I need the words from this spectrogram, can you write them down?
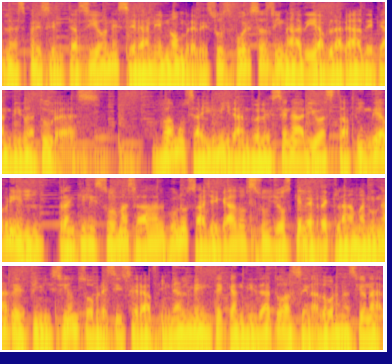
Las presentaciones serán en nombre de sus fuerzas y nadie hablará de candidaturas. Vamos a ir mirando el escenario hasta fin de abril, tranquilizó más a algunos allegados suyos que le reclaman una definición sobre si será finalmente candidato a senador nacional.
